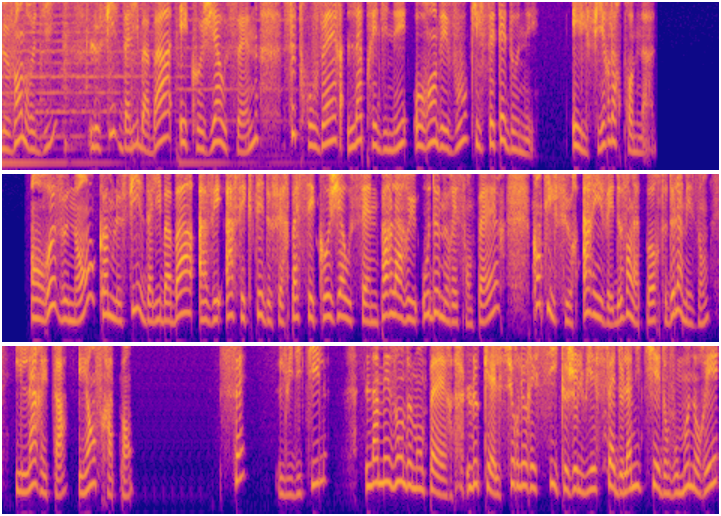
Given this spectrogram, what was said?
Le vendredi, le fils d'Ali Baba et Kojia Hussein se trouvèrent l'après-dîner au rendez-vous qu'ils s'étaient donné, et ils firent leur promenade. En revenant, comme le fils d'Ali Baba avait affecté de faire passer Kojia Hussein par la rue où demeurait son père, quand ils furent arrivés devant la porte de la maison, il l'arrêta et en frappant C'est, lui dit-il, la maison de mon père, lequel, sur le récit que je lui ai fait de l'amitié dont vous m'honorez,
